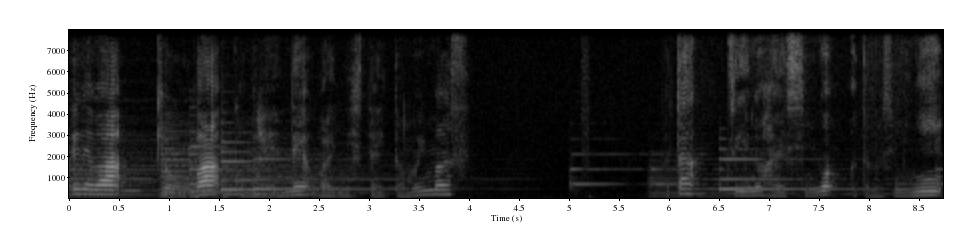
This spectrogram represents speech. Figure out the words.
それでは今日はこの辺で終わりにしたいと思います。また次の配信をお楽しみに。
